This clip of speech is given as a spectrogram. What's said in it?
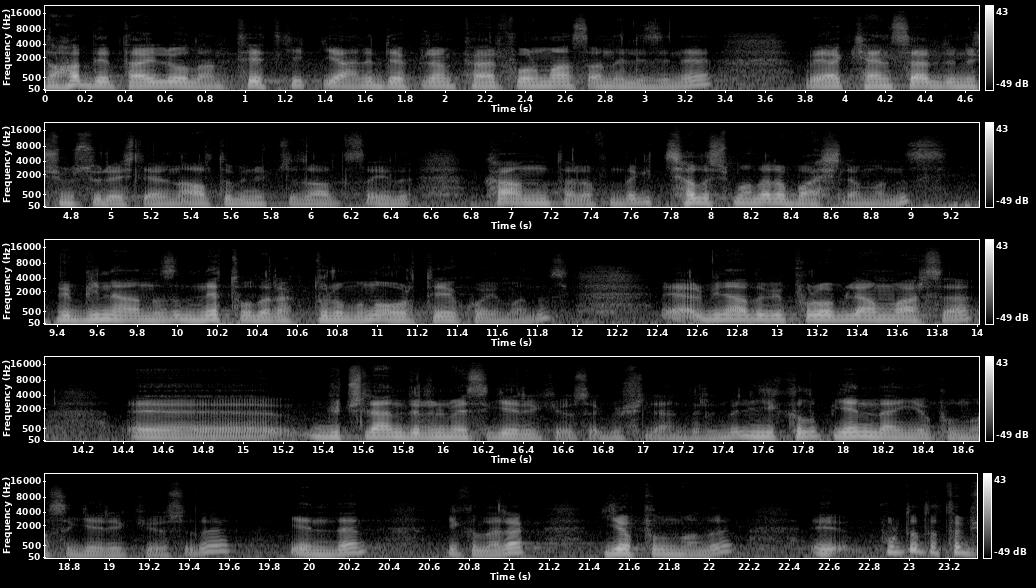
daha detaylı olan tetkik yani deprem performans analizine veya kentsel dönüşüm süreçlerinin 6306 sayılı kanun tarafındaki çalışmalara başlamanız ve binanızın net olarak durumunu ortaya koymanız. Eğer binada bir problem varsa e, güçlendirilmesi gerekiyorsa güçlendirilmeli, yıkılıp yeniden yapılması gerekiyorsa da yeniden yıkılarak yapılmalı. E, burada da tabii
